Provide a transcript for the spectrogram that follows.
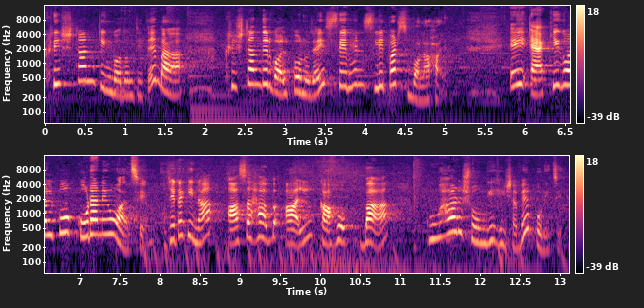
খ্রিস্টান কিংবদন্তিতে বা খ্রিস্টানদের গল্প অনুযায়ী সেভেন স্লিপার্স বলা হয়। এই একই গল্প কোরআনেও আছে, যেটা কি না আসাহাব আল কাহব বা গুহার সঙ্গী হিসাবে পরিচিত।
